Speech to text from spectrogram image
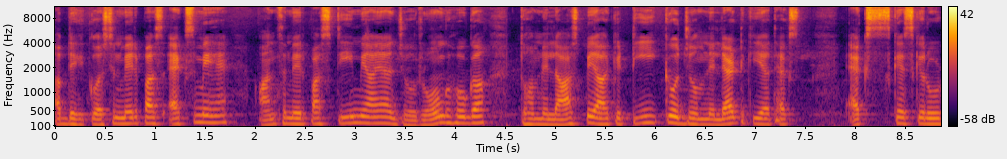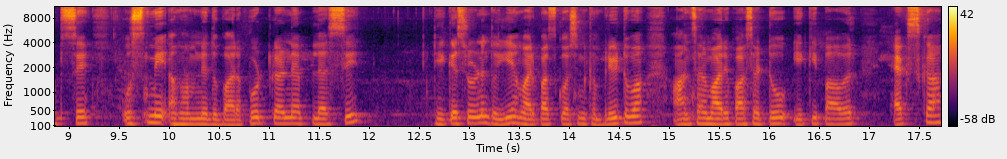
अब देखिए क्वेश्चन मेरे पास एक्स में है। आंसर मेरे पास टी में आया, जो रॉन्ग होगा। तो हमने लास्ट पे आके टी को जो हमने लेट किया था एक्स एक्स के, इसके रूट से, उसमें अब हमने दोबारा पुट करना है प्लस सी ठीक है स्टूडेंट तो ये हमारे पास क्वेश्चन कंप्लीट हुआ। आंसर हमारे पास है टू ई की पावर एक्स का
